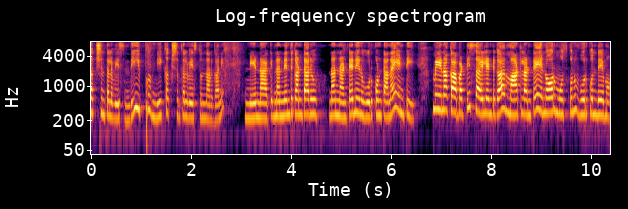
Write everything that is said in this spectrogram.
కక్షంతలు వేసింది ఇప్పుడు నీ కక్షంతలు వేస్తున్నాను కానీ నేను నాకు నన్ను ఎందుకు అంటారు నన్ను అంటే నేను ఊరుకుంటానా ఏంటి? మీనా కాబట్టి సైలెంట్గా మాటలంటే నోరు మూసుకుని ఊరుకుందేమో.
